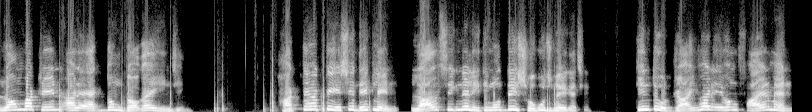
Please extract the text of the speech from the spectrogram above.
লম্বা ট্রেন আর একদম ডগায় ইঞ্জিন। হাঁটতে হাঁটতে এসে দেখলেন লাল সিগন্যাল ইতিমধ্যেই সবুজ হয়ে গেছে। কিন্তু ড্রাইভার এবং ফায়ারম্যান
